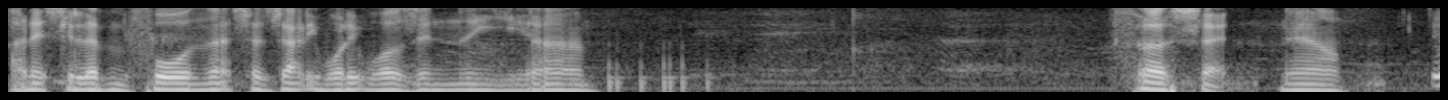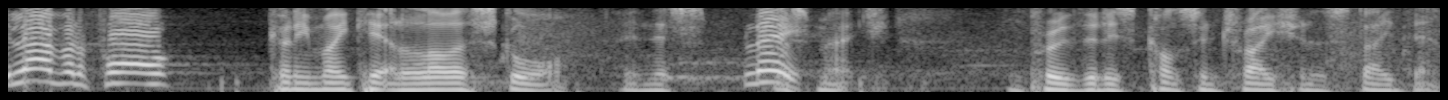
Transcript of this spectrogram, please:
and it's 11-4, and that's exactly what it was in the um, first set. Now, 11 4. can he make it a lower score in this Play. this match and prove that his concentration has stayed there?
